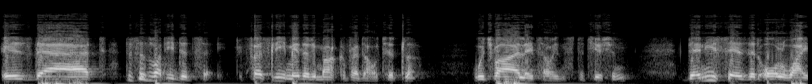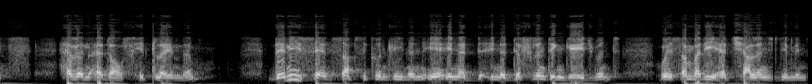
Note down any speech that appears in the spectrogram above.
is that this is what he did say. Firstly, he made a remark of Adolf Hitler, which violates our institution. Then he says that all whites have an Adolf Hitler in them. Then he said subsequently in, an, in, a, in a different engagement where somebody had challenged him in,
